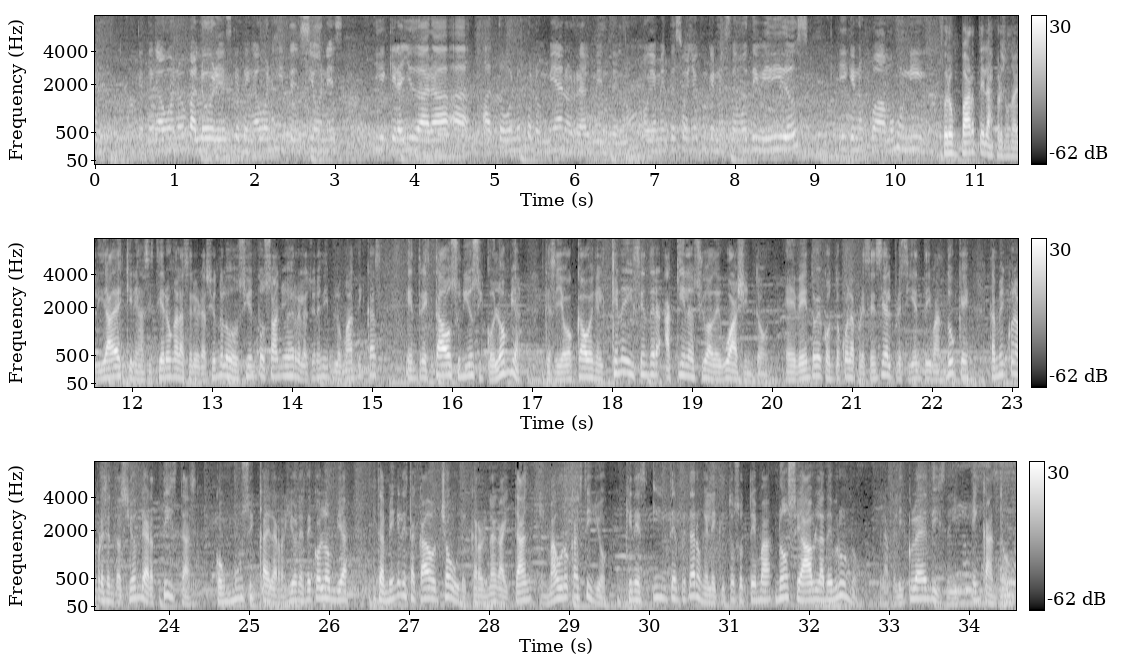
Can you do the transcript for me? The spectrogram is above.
que tenga buenos valores, que tenga buenas intenciones que quiera ayudar a, a, a, todos los colombianos realmente, ¿no? Obviamente sueño con que no estemos divididos y que nos podamos unir. Fueron parte de las personalidades quienes asistieron a la celebración de los 200 años de relaciones diplomáticas entre Estados Unidos y Colombia, que se llevó a cabo en el Kennedy Center aquí en la ciudad de Washington, evento que contó con la presencia del presidente Iván Duque, también con la presentación de artistas con música de las regiones de Colombia y también el destacado show de Carolina Gaitán y Mauro Castillo, quienes interpretaron el exitoso tema No se habla de Bruno, de la película de Disney Encanto.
